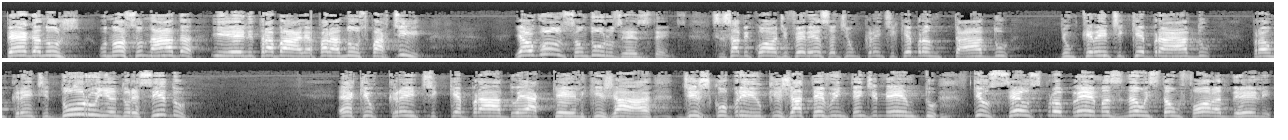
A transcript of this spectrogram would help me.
pega-nos o nosso nada e ele trabalha para nos partir. E alguns são duros e resistentes. Você sabe qual a diferença de um crente quebrantado, de um crente quebrado, para um crente duro e endurecido? É que o crente quebrado é aquele que já descobriu, que já teve o entendimento, que os seus problemas não estão fora dele,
